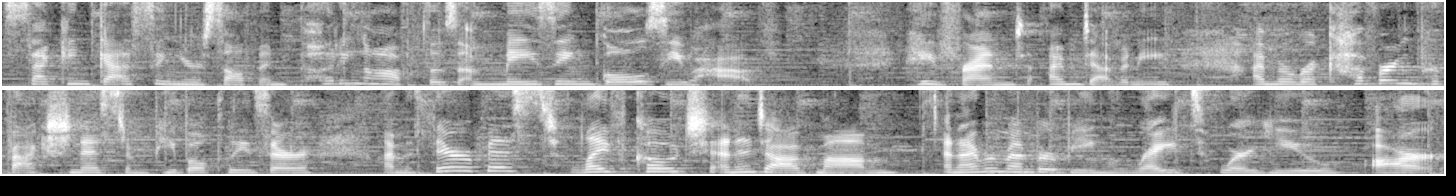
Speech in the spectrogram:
second guessing yourself, and putting off those amazing goals you have? Hey, friend, I'm Devoney. I'm a recovering perfectionist and people pleaser. I'm a therapist, life coach, and a dog mom, and I remember being right where you are.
